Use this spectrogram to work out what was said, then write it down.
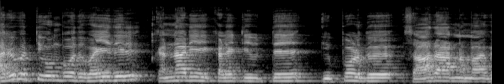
அறுபத்தி ஒம்பது வயதில் கண்ணாடியை கழட்டிவிட்டு இப்பொழுது சாதாரணமாக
